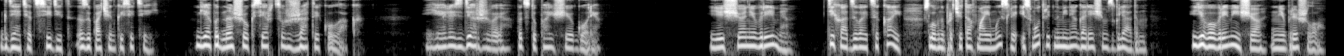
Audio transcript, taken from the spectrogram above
где отец сидит за починкой сетей. Я подношу к сердцу сжатый кулак, еле сдерживая подступающее горе. «Еще не время», — тихо отзывается Кай, словно прочитав мои мысли и смотрит на меня горящим взглядом. Его время еще не пришло.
